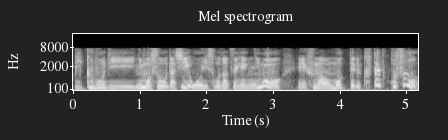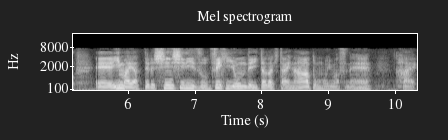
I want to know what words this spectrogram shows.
ビッグボディにもそうだし、大井争奪編にも、え、不満を持ってる方こそ、えー、今やってる新シリーズをぜひ読んでいただきたいなと思いますね。はい。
